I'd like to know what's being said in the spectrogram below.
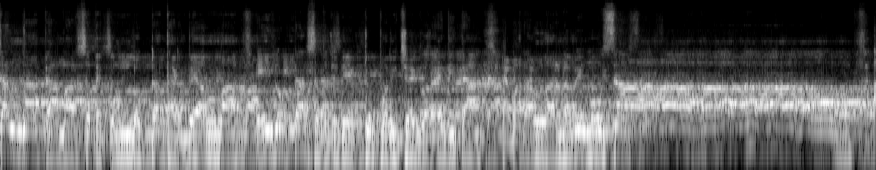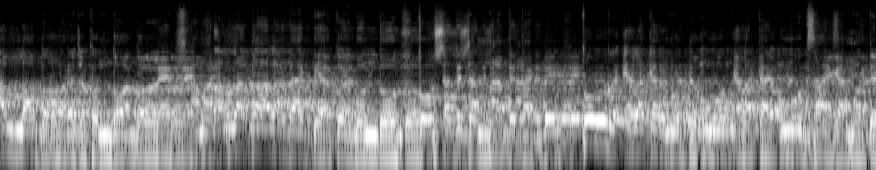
জান্নাতে আমার সাথে কোন লোকটা থাকবে আল্লাহ? এই লোকটার সাথে যদি একটু পরিচয় করাই দিতা। এবার আল্লাহর নবী মুসা আল্লাহ দরবারে যখন দোয়া করলেন আমার আল্লাহ তাআলা ডাক দেয়া কয় বন্ধু তোর সাথে জান্নাতে থাকবে। তোর এলাকার মধ্যে উমুক এলাকায় উমুক জায়গার মধ্যে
